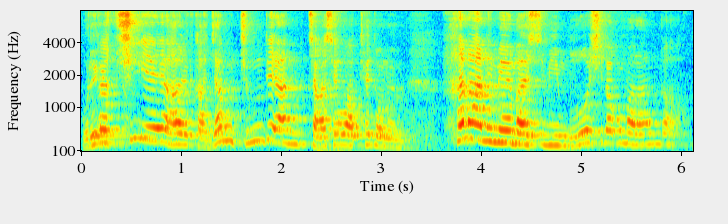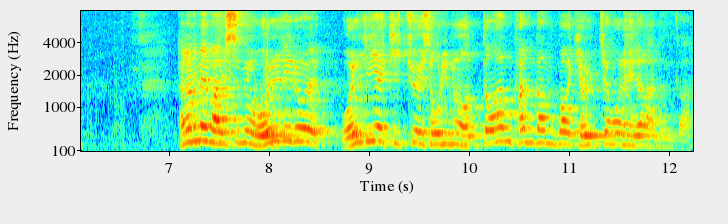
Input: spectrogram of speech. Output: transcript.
우리가 취해야 할 가장 중대한 자세와 태도는 하나님의 말씀이 무엇이라고 말하는가? 하나님의 말씀의 원리를 원리의 기초에서 우리는 어떠한 판단과 결정을 해야 하는가?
